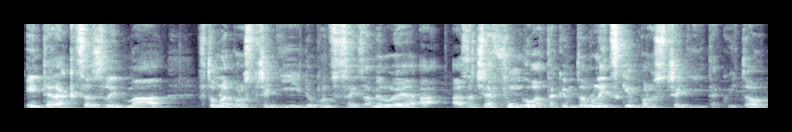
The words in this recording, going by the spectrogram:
interakce s lidma, v tomhle prostředí, dokonce se i zamiluje a, a začne fungovat takovým tom lidském prostředí, takový to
